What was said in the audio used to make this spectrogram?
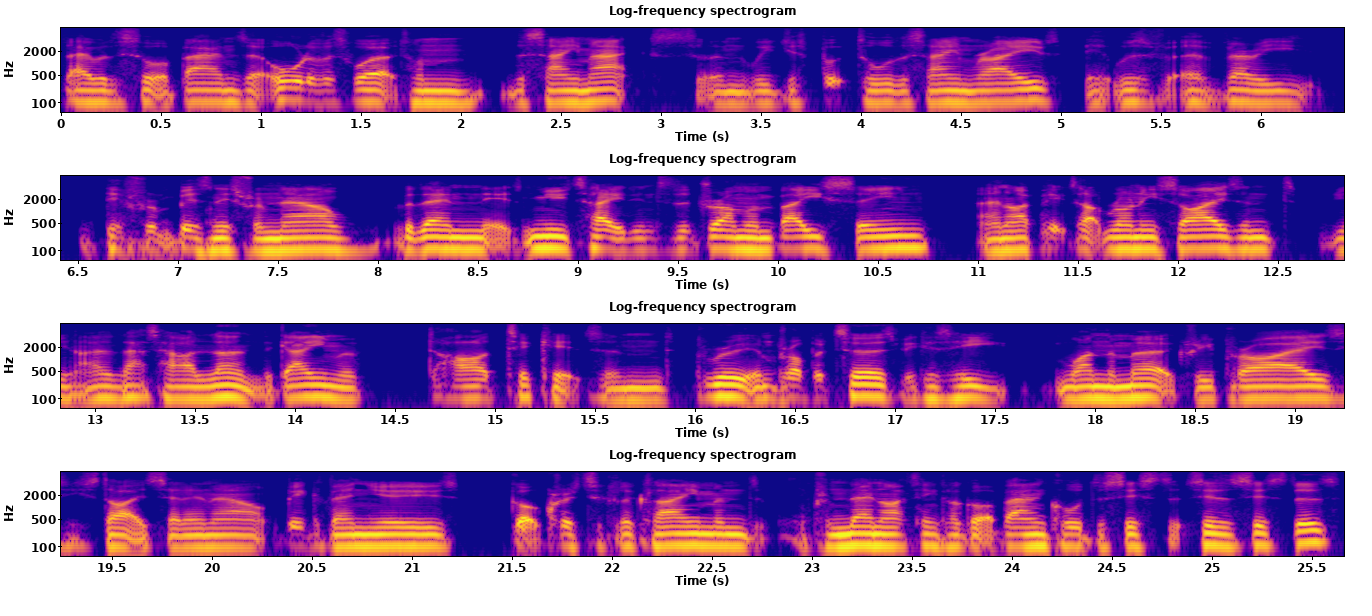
they were the sort of bands that all of us worked on the same acts and we just booked all the same raves. It was a very different business from now. But then it's mutated into the drum and bass scene. and I picked up Roni Size, and you know that's how I learned the game of hard tickets and route and proper tours because he won the Mercury Prize. He started selling out big venues, got critical acclaim, and from then I think I got a band called the Sister, Scissor Sisters.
